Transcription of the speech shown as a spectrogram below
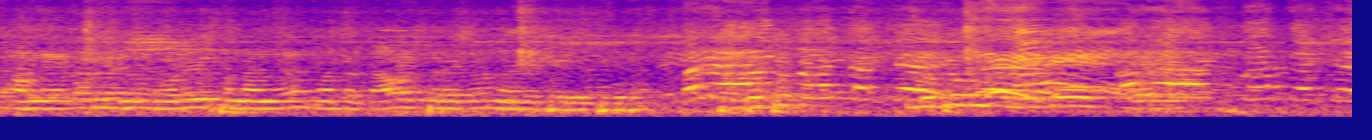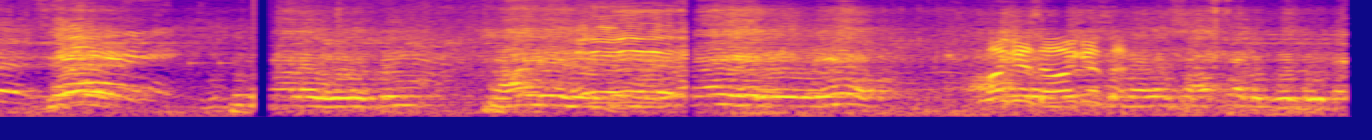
அவங்க எல்லாமே உதவி பண்ணாங்க மற்ற காவல்துறைக்கும் நன்றி தெரிவிச்சுக்கிறேன் சார் சாப்பாடு போட்டிருக்காங்க.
